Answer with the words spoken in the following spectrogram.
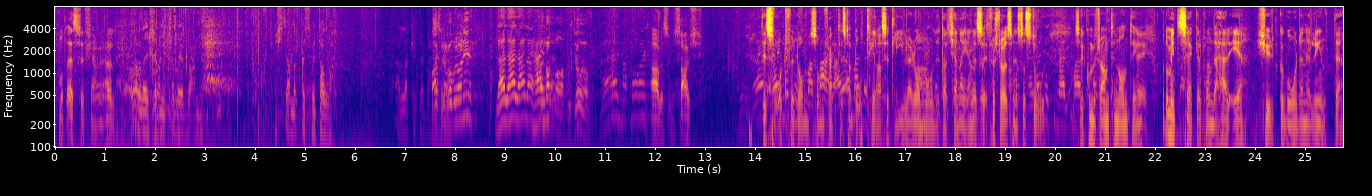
آه. متأسف يعني هذا الله يخليك الله يرضى عنك مش تعمل قسمة الله الله كتبها ما اسمعوا من هوني لا لا لا لا هاي المقبره في الجو هاي المقبره اه بس صعب Det är svårt för dem som faktiskt har bott hela sitt liv i det här området att känna igen sig. Förstörelsen är så stor. Så vi kommer fram till någonting och de är inte säkra på om det här är kyrkogården eller inte.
